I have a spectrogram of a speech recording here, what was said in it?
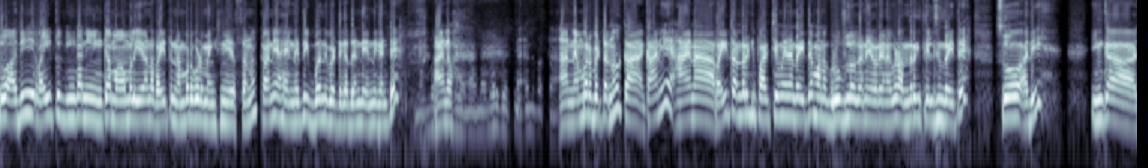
సో అది రైతుకి ఇంకా నేను ఇంకా మామూలు ఏమైనా రైతు నెంబర్ కూడా మెన్షన్ చేస్తాను. కానీ ఆయన అయితే ఇబ్బంది పెట్టు కదండి. ఎందుకంటే ఆయన ఆ నెంబర్ పెట్టను. కా- కానీ ఆయన రైతు అందరికీ పరిచయమైన రైతే మన గ్రూప్లో కానీ ఎవరైనా కూడా అందరికీ తెలిసిన రైతే. సో అది ఇంకా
